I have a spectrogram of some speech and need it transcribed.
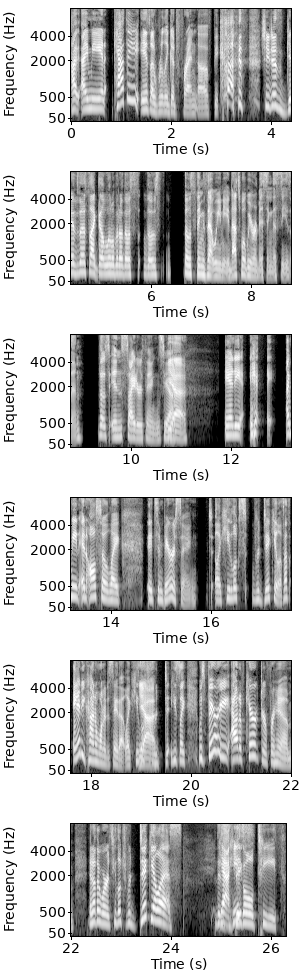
I, I mean, Kathy is a really good friend of because she just gives us like a little bit of those those those things that we need. That's what we were missing this season. Those insider things. Yeah. Yeah. Andy, I mean, and also like it's embarrassing. Like he looks ridiculous. That's Andy kind of wanted to say that. Like he Yeah. looked, he's like it was very out of character for him. In other words, he looked ridiculous. Yeah, big old teeth.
